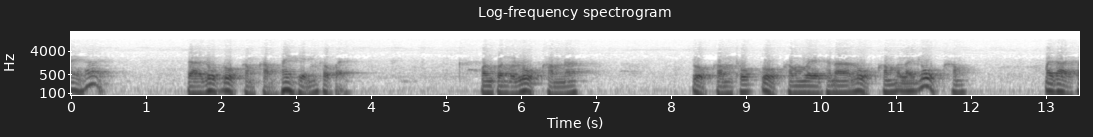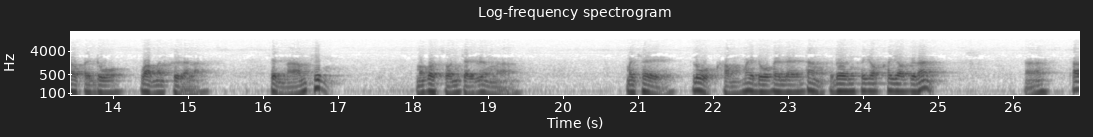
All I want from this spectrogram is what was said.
ง่ายง่ายแต่ลูกลูกคำคำให้เห็นเข้าไปบางคนก็ลูกคำนะลูกคำทุกลูกคำเวทนาลูกคำอะไรลูกคำไม่ได้เข้าไปดู ว่ามันคืออะไร เช่นน้ำทิ่มมันก็สนใจเรื่องน้ำไม่ใช่ลูกคำไม่ดูไปเลยตั้งเดินขยอกขยอกไปนั้นนะถ้า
